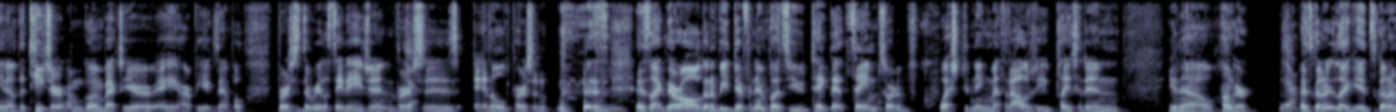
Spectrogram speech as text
you know, the teacher. I'm going back to your AARP example versus the real estate agent versus an old person. it's, Mm-hmm. it's like they're all going to be different inputs. You take that same sort of questioning methodology, place it in, you know, hunger. yeah It's gonna like it's gonna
